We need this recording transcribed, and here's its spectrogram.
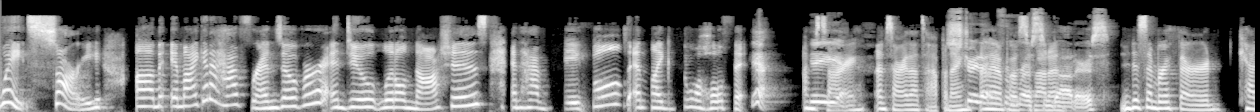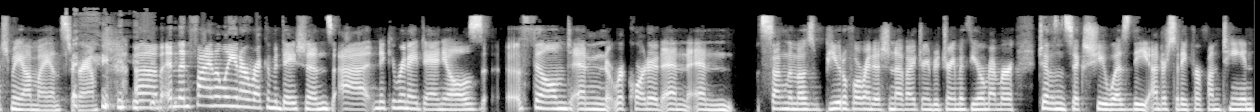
Wait, sorry. Um, am I gonna have friends over and do little noshes and have bagels and like do a whole thing? Yeah. I'm Yeah, yeah, sorry. I'm sorry that's happening. Straight I'm gonna post Rustin about Daughters. it. December 3rd. Catch me on my Instagram. um, and then finally in our recommendations, uh, Nikki Renee Daniels uh, filmed and recorded and and sung the most beautiful rendition of I Dreamed a Dream. If you remember 2006, she was the understudy for Fantine.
